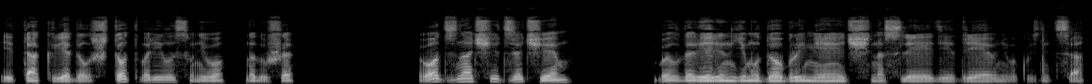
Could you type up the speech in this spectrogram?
и так ведал, что творилось у него на душе. Вот, значит, зачем был доверен ему добрый меч, наследие древнего кузнеца.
